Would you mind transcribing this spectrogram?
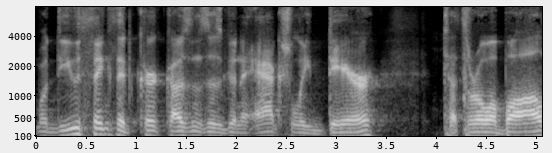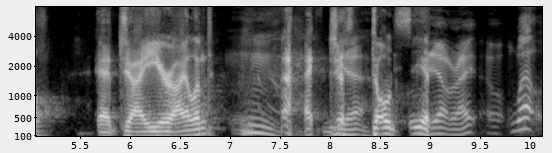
Well, do you think that Kirk Cousins is going to actually dare to throw a ball at Jaire Island? I just Yeah. don't see it. Yeah, right. Well,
